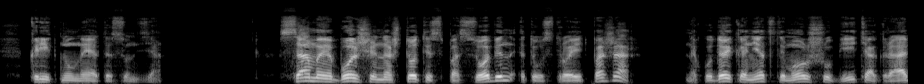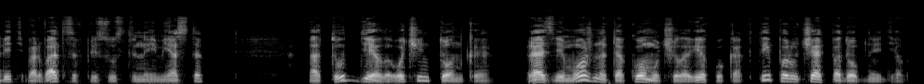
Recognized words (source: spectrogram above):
— крикнул на это Сунцзян. — Самое большее, на что ты способен, это устроить пожар. На худой конец ты можешь убить, ограбить, ворваться в присутственное место. А тут дело очень тонкое. Разве можно такому человеку, как ты, поручать подобное дело?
